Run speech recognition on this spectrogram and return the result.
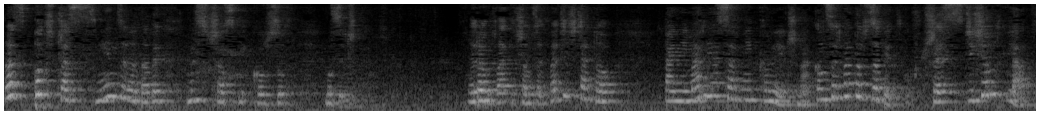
oraz podczas międzynarodowych mistrzowskich kursów muzycznych. Rok 2020 to pani Maria Sarnik-Konieczna, konserwator zabytków. Przez dziesiątki lat,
